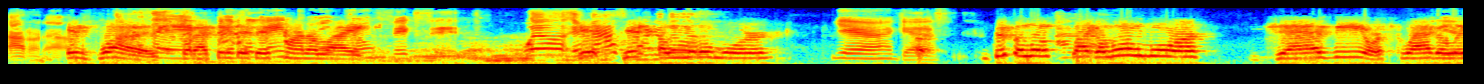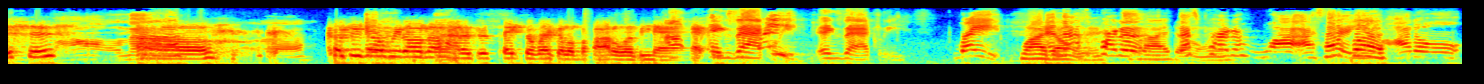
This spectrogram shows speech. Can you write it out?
I don't know. It was, Saying, but I think that it they're ain't trying to like don't fix it. Well, and get, that's get part a of the. little more, Yeah, I guess. just a little I like a little more jazzy or swagalicious. I don't. Uh, Because you know we don't know how to just take the regular bottle and be uh, happy. exactly. Exactly. Right. Why and don't that's we? part of Why that's don't part we? of why I say you know. I don't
